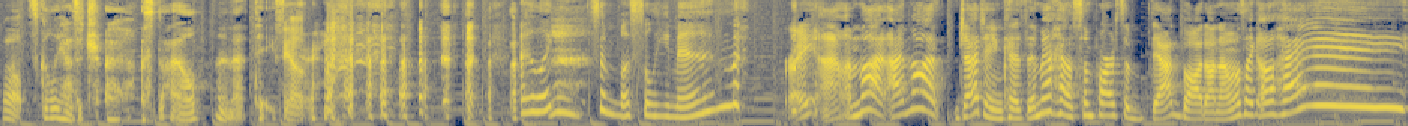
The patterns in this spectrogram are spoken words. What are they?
Well, Skullie has a, tr- uh, a style, and that takes Yeah. there, I like some muscly men. right? I, I'm not. I'm not judging because Emma has some parts of dad bod on. him. I was like, oh hey,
